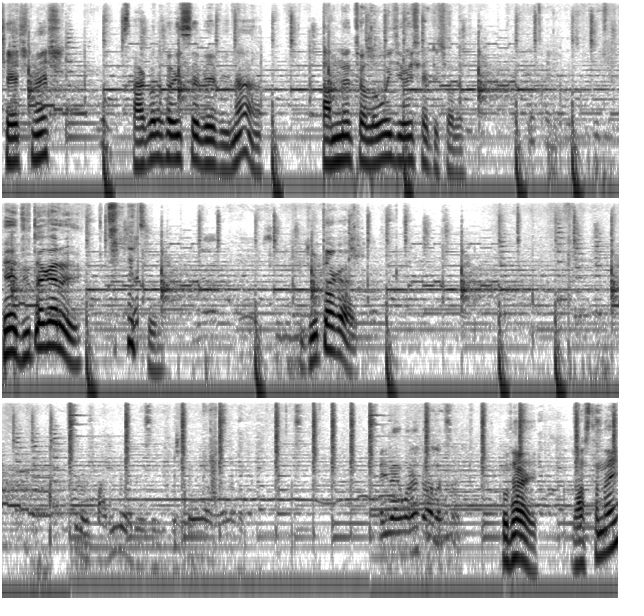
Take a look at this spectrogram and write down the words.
শেষমেশ, ছাগল হয়েছে বেবি, না? সামনে চলো, ওই যে ওই সাইডে চলো। এ, জুতা কারে জুতা কার? কোথায়? রাস্তা নাই?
